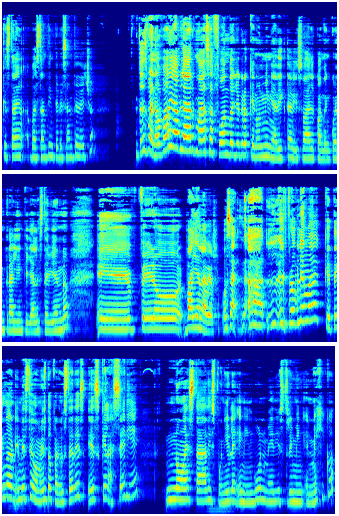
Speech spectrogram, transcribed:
que está bastante interesante, de hecho. Entonces, bueno, voy a hablar más a fondo, yo creo que en un mini adicta visual, cuando encuentre a alguien que ya le esté viendo. Eh, pero vayan a ver. O sea, ah, el problema que tengo en este momento para ustedes es que la serie no está disponible en ningún medio streaming en México.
